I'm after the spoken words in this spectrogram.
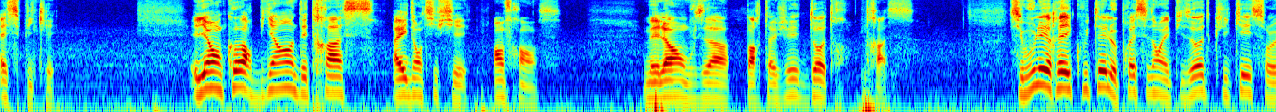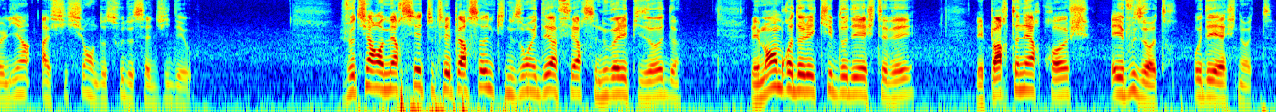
expliquées. Il y a encore bien des traces à identifier en France, mais là on vous a partagé d'autres traces. Si vous voulez réécouter le précédent épisode, cliquez sur le lien affiché en dessous de cette vidéo. Je tiens à remercier toutes les personnes qui nous ont aidés à faire ce nouvel épisode les membres de l'équipe d'ODH TV, les partenaires proches et vous autres, ODH Note.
